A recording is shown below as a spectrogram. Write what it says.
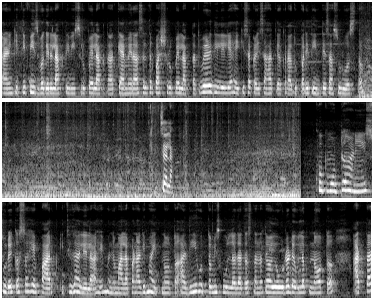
आणि किती फीज वगैरे लागते वीस रुपये लागतात कॅमेरा असेल तर पाचशे रुपये लागतात. वेळ दिलेली आहे की सकाळी सहा ते अकरा दुपारी तीन ते सहा सुरू असतं. चला. खूप मोठं आणि सुरेख असं हे पार्क इथे झालेलं आहे. म्हणजे मला पण आधी माहीत नव्हतं. आधी होतं मी स्कूलला जात असताना तेव्हा एवढं डेव्हलप नव्हतं. आत्ता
